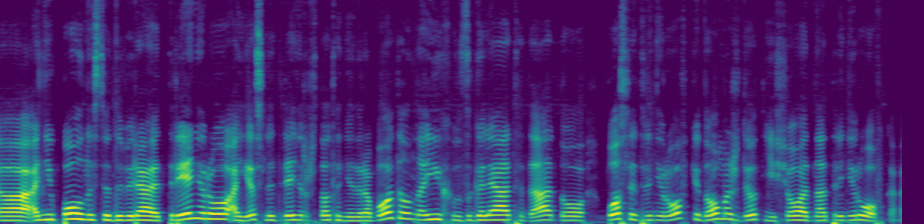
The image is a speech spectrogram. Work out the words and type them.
а, они полностью доверяют тренеру, а если тренер что-то не доработал на их взгляд, да, то после тренировки дома ждет еще одна тренировка.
